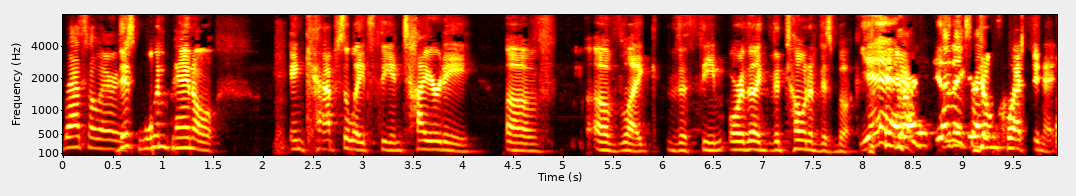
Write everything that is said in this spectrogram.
That's hilarious. this one panel encapsulates the entirety of of like the theme or like the tone of this book. Yeah, Yeah, right? that Isn't it? Don't question it.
